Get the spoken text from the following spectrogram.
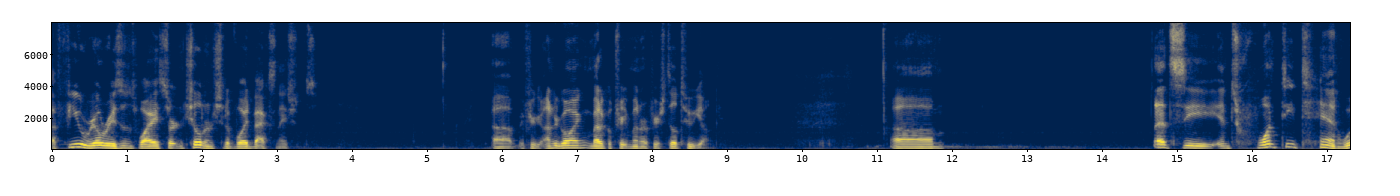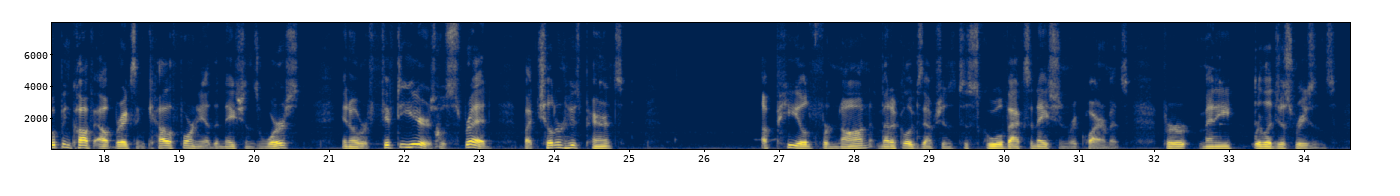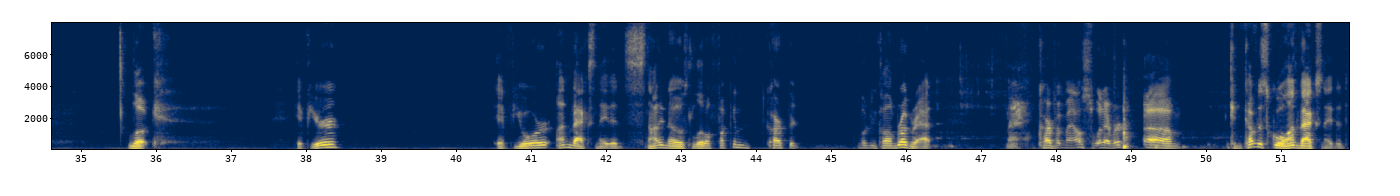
a few real reasons why certain children should avoid vaccinations. Um, if you're undergoing medical treatment or if you're still too young. Um, let's see. In 2010, whooping cough outbreaks in California, the nation's worst in over 50 years, was spread by children whose parents appealed for non medical exemptions to school vaccination requirements for many religious reasons. Look, if you're if you're unvaccinated, snotty nosed little fucking carpet what do you call him, rugrat, carpet mouse, whatever, um, can come to school unvaccinated.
